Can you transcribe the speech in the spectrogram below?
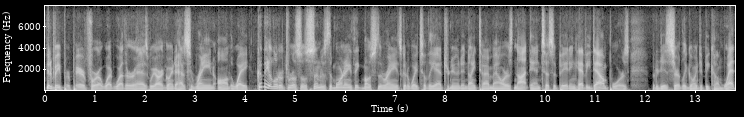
Going to be prepared for a wet weather as we are going to have some rain on the way. Could be a little drizzle as soon as the morning. I think most of the rain is going to wait till the afternoon and nighttime hours. Not anticipating heavy downpours but it is certainly going to become wet.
